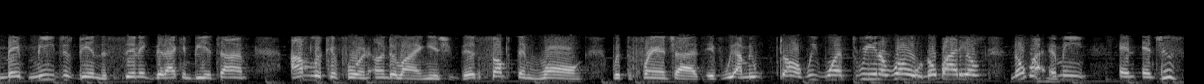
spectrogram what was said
me just being the cynic that I can be at times. I'm looking for an underlying issue. There's something wrong with the franchise. If we, I mean, dog, we won three in a row. Nobody else, nobody. I mean, and and just,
